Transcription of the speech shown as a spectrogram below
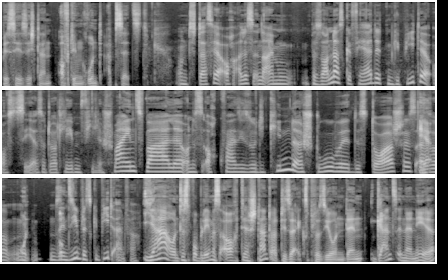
bis sie sich dann auf dem Grund absetzt. Und das ja auch alles in einem besonders gefährdeten Gebiet der Ostsee. Also dort leben viele Schweinswale und es ist auch quasi so die Kinderstube des Dorsches. Also ja, und, ein sensibles Gebiet einfach. Ja, und das Problem ist auch der Standort dieser Explosion. Denn ganz in der Nähe,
